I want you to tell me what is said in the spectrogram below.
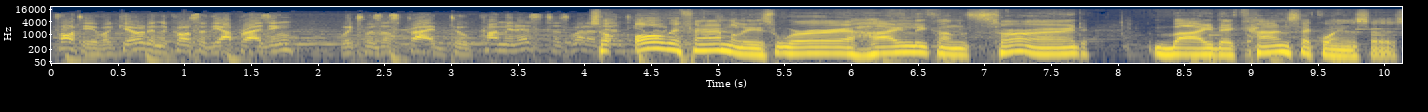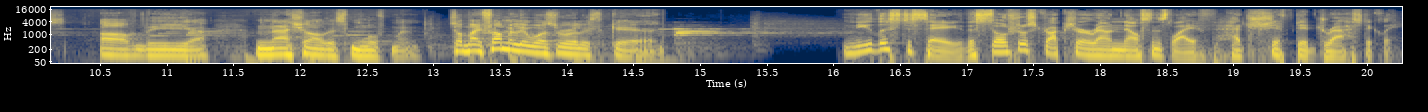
40 were killed in the course of the uprising, which was ascribed to communists as well as So all the families were highly concerned by the consequences of the uh, nationalist movement. So my family was really scared. Needless to say, the social structure around Nelson's life had shifted drastically.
